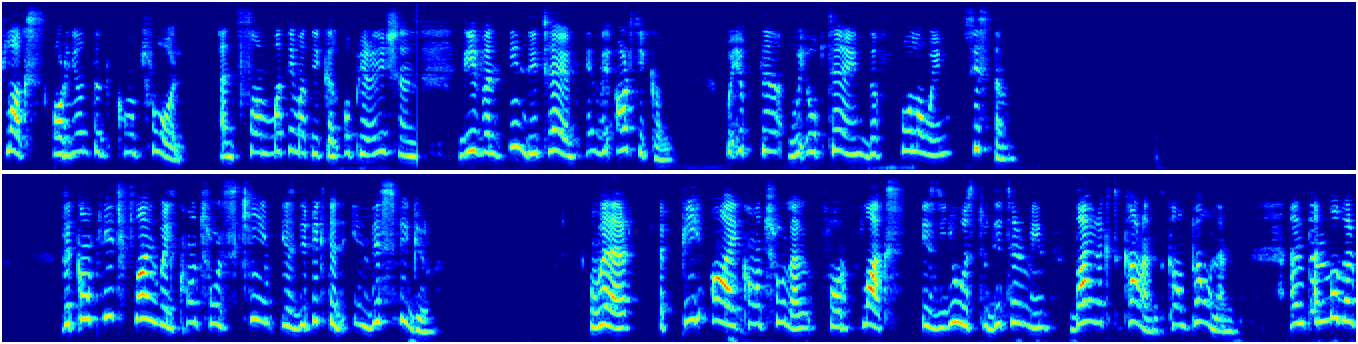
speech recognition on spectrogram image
flux oriented control and some mathematical operations given in detail in the article. We, obtain, we obtain the following system. The complete flywheel control scheme is depicted in this figure, where a PI controller for flux is used to determine direct current component and another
